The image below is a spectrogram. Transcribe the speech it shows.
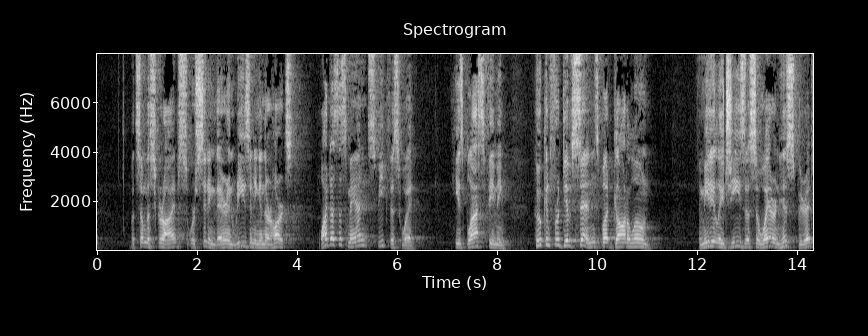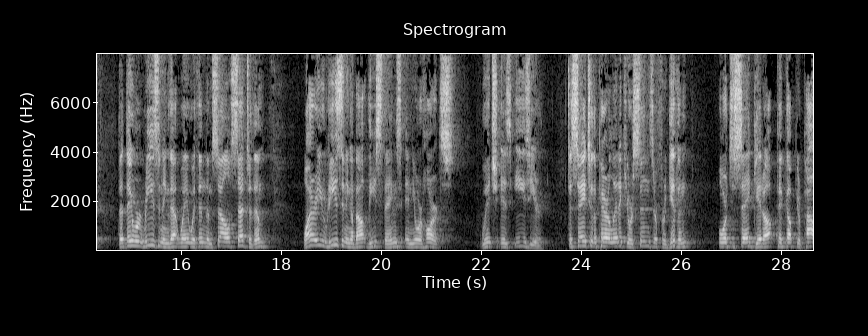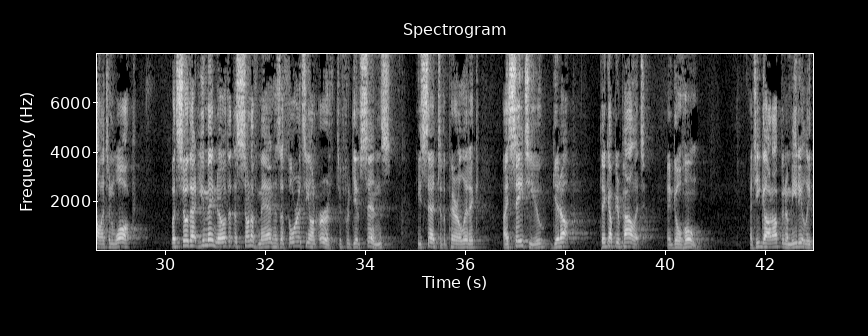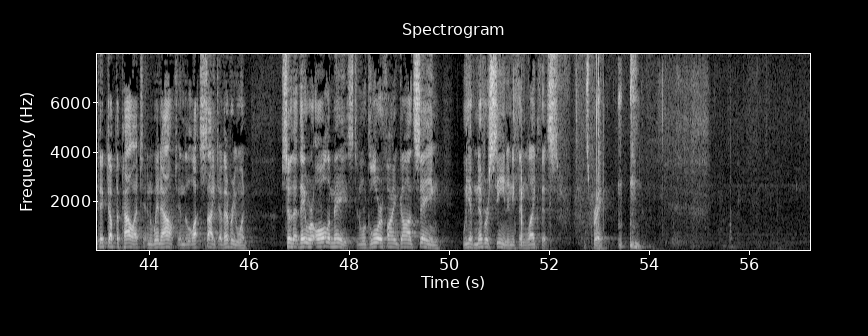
But some of the scribes were sitting there and reasoning in their hearts, Why does this man speak this way? He is blaspheming. Who can forgive sins but God alone? Immediately, Jesus, aware in his spirit that they were reasoning that way within themselves, said to them, Why are you reasoning about these things in your hearts? Which is easier? to say to the paralytic, Your sins are forgiven, or to say, Get up, pick up your pallet, and walk. But so that you may know that the Son of Man has authority on earth to forgive sins, he said to the paralytic, I say to you, Get up, pick up your pallet, and go home. And he got up and immediately picked up the pallet and went out in the sight of everyone, so that they were all amazed and were glorifying God, saying, We have never seen anything like this. Let's pray.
